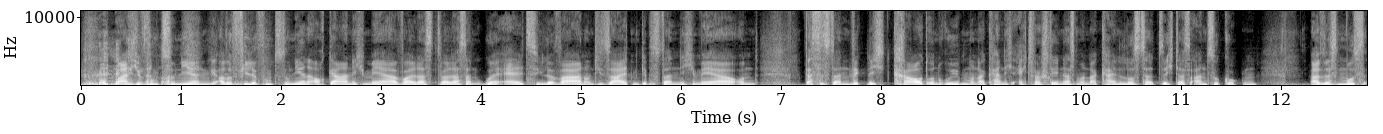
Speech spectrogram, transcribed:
manche funktionieren, also viele funktionieren auch gar nicht mehr, weil das, weil das dann URL-Ziele waren und die Seiten gibt es dann nicht mehr und das ist dann wirklich Kraut und Rüben und da kann ich echt verstehen, dass man da keine Lust hat, sich das anzugucken. Also es muss,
